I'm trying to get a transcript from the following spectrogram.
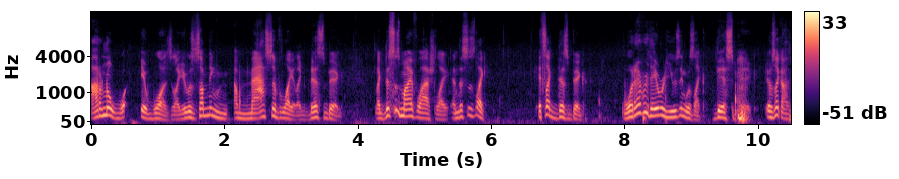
I don't know what it was. Like it was something a massive light, like this big. Like this is my flashlight, and this is like it's like this big. Whatever they were using was like this big. It was like a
